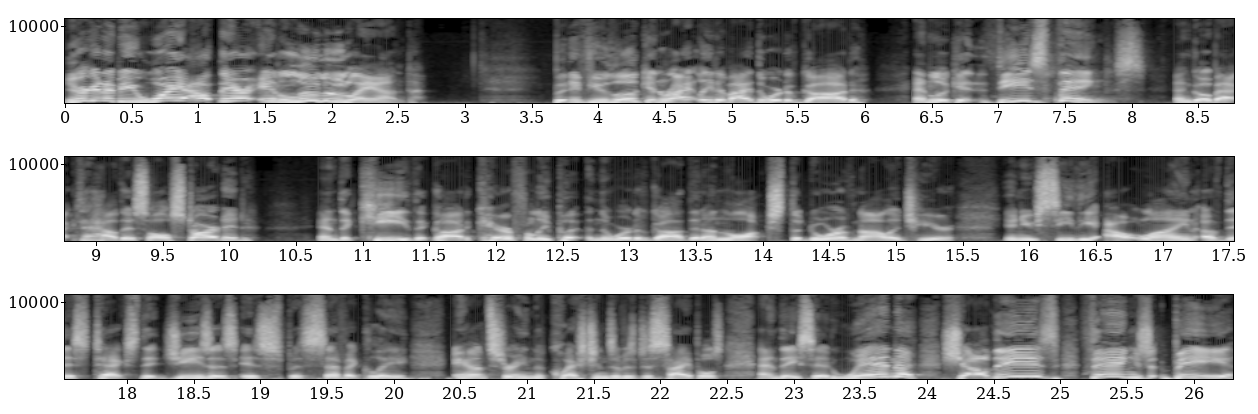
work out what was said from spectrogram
You're going to be way out there in Lululand but if you look and rightly divide the Word of God and look at these things and go back to how this all started and the key that God carefully put in the Word of God that unlocks the door of knowledge here, and you see the outline of this text that Jesus is specifically answering the questions of his disciples. And they said, When shall these things be?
